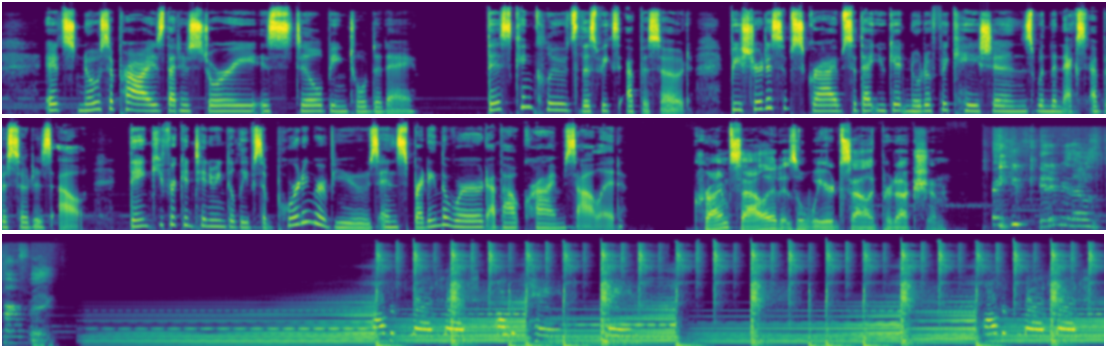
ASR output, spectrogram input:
It's no surprise that his story is still being told today. This concludes this week's episode. Be sure to subscribe so that you get notifications when the next episode is out. Thank you for continuing to leave supporting reviews and spreading the word about Crime Salad. Crime Salad is a weird salad production. Are you kidding me? That was perfect. All the blood, blood, all the pain, pain. All the blood, blood.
